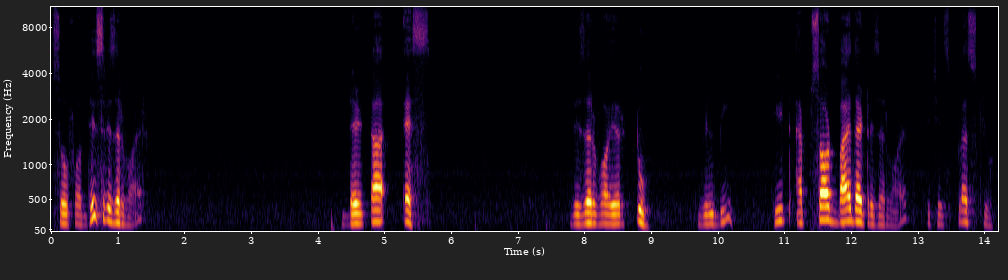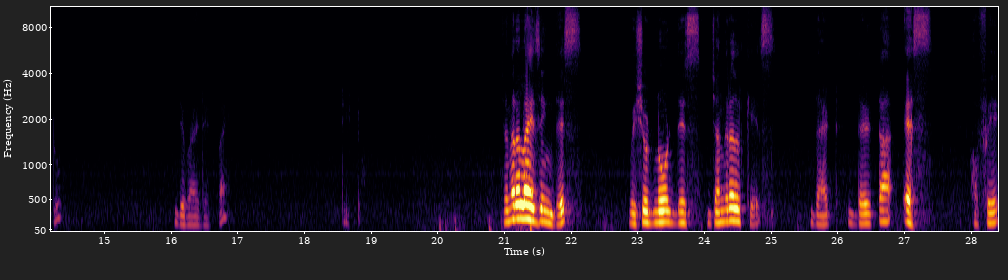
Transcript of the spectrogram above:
So for this reservoir delta S reservoir 2 will be heat absorbed by that reservoir which is plus Q2 divided by T2. Generalizing this, we should note this general case that delta S of a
